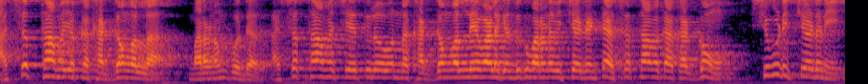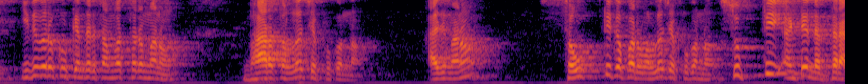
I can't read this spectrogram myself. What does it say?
అశ్వత్థామ యొక్క ఖడ్గం వల్ల మరణం పొందారు. అశ్వత్థామ చేతిలో ఉన్న ఖడ్గం వల్లే వాళ్ళకి ఎందుకు మరణం ఇచ్చాడంటే అశ్వత్థామకి ఆ ఖడ్గం శివుడిచ్చాడని ఇదివరకు కిందటి సంవత్సరం మనం భారతంలో చెప్పుకున్నాం. అది మనం సౌప్తిక పర్వంలో చెప్పుకున్నాం. సుప్తి అంటే నిద్ర.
